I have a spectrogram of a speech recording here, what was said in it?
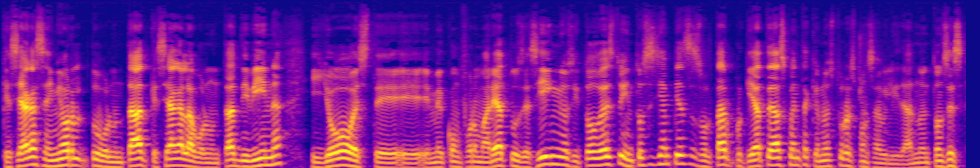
que se haga, Señor, tu voluntad, que se haga la voluntad divina, y yo este, eh, me conformaré a tus designios y todo esto. Y entonces ya empiezas a soltar, porque ya te das cuenta que no es tu responsabilidad. ¿no? Entonces,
